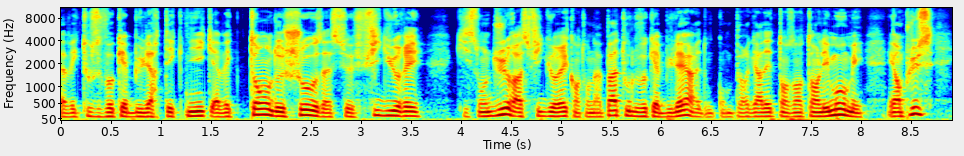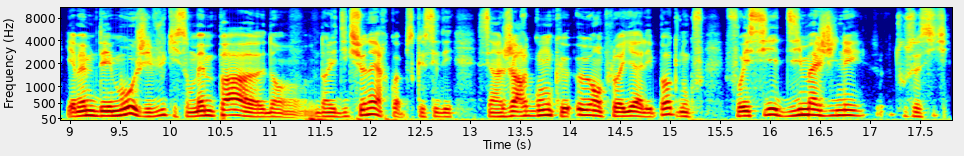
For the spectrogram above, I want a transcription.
avec tout ce vocabulaire technique, avec tant de choses à se figurer qui sont dures à se figurer quand on n'a pas tout le vocabulaire et donc on peut regarder de temps en temps les mots mais et en plus il y a même des mots j'ai vu qui sont même pas euh, dans, les dictionnaires quoi parce que c'est des un jargon que eux employaient à l'époque donc faut essayer d'imaginer tout ceci.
